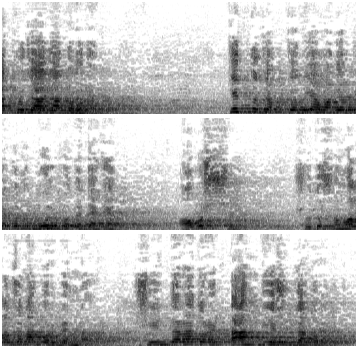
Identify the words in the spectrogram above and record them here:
একটু জায়গা করে দেন। কিন্তু যদি আমাদেরকে কোনো ভুল হতে দেখেন, অবশ্যই শুধু সমালোচনা করবেন না, শির দ্বারা ধরে টান দিয়ে সোজা করে দেবেন।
